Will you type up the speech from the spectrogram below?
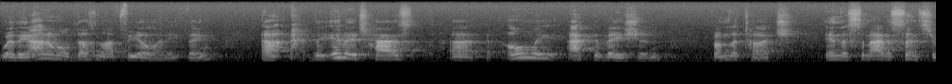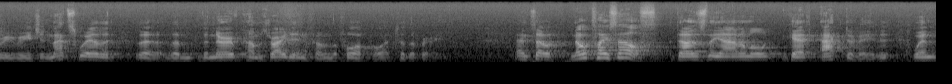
where the animal does not feel anything, uh, the image has uh, only activation from the touch in the somatosensory region. That's where the, the, the, the nerve comes right in from the forepaw to the brain. And so no place else does the animal get activated when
